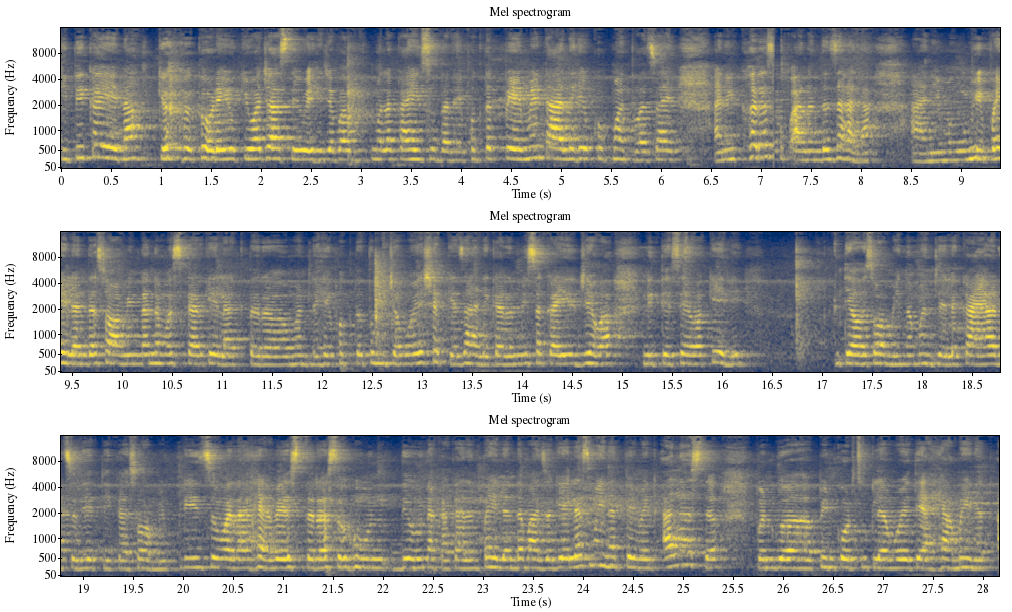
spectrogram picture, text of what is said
किती काय आहे ना कि- थोडे किंवा जास्त ह्याच्या बाबतीत मला काहीसुद्धा नाही. फक्त पेमेंट आलं हे खूप महत्त्वाचं आहे. आणि खरंच खूप आनंद झाला. आणि मग मी पहिल्यांदा स्वामींना नमस्कार केला. तर म्हटलं हे फक्त तुमच्यामुळे शक्य झाले. कारण मी सकाळी जेव्हा नित्यसेवा केली तेव्हा स्वामींना म्हटलेलं काय अडचण येते का स्वामी? प्लीज मला ह्या वेळेस तर असं होऊन देऊ नका. कारण पहिल्यांदा माझं गेल्याच महिन्यात पेमेंट आलं असतं पण पिनकोड चुकल्यामुळे ते ह्या महिन्यात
